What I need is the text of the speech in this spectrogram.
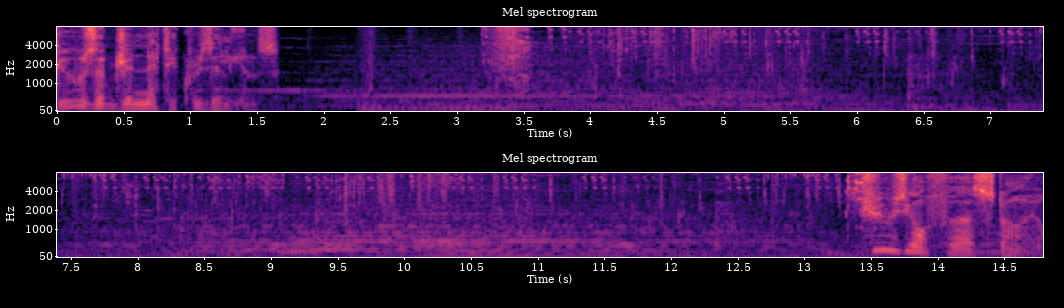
Choose a genetic resilience. Choose your first style.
